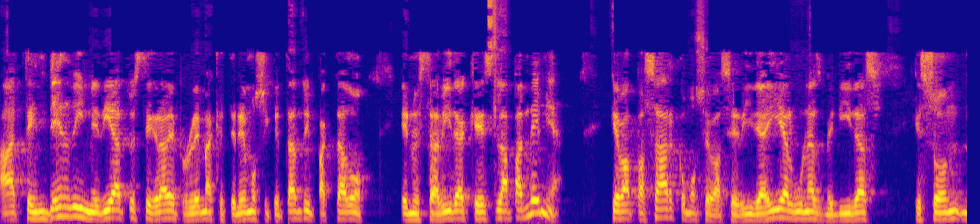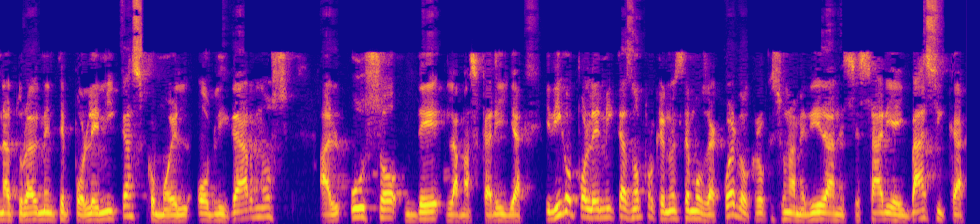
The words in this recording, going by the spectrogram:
a atender de inmediato este grave problema que tenemos y que tanto ha impactado en nuestra vida, que es la pandemia. ¿Qué va a pasar? ¿Cómo se va a hacer? Y de ahí algunas medidas que son naturalmente polémicas, como el obligarnos al uso de la mascarilla. Y digo polémicas no porque no estemos de acuerdo, creo que es una medida necesaria y básica,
